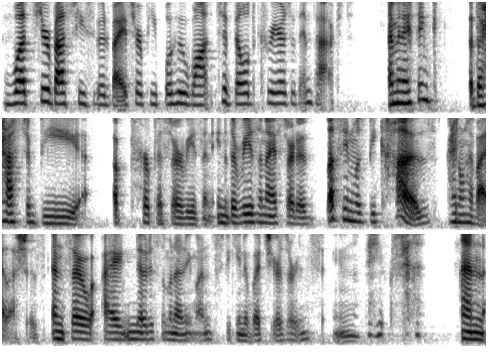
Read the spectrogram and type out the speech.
What's your best piece of advice for people who want to build careers with impact? I mean, I think there has to be a purpose or a reason. You know, the reason I started LoveSeen was because I don't have eyelashes, and so I notice them on anyone. Speaking of which, yours are insane. Thanks. And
